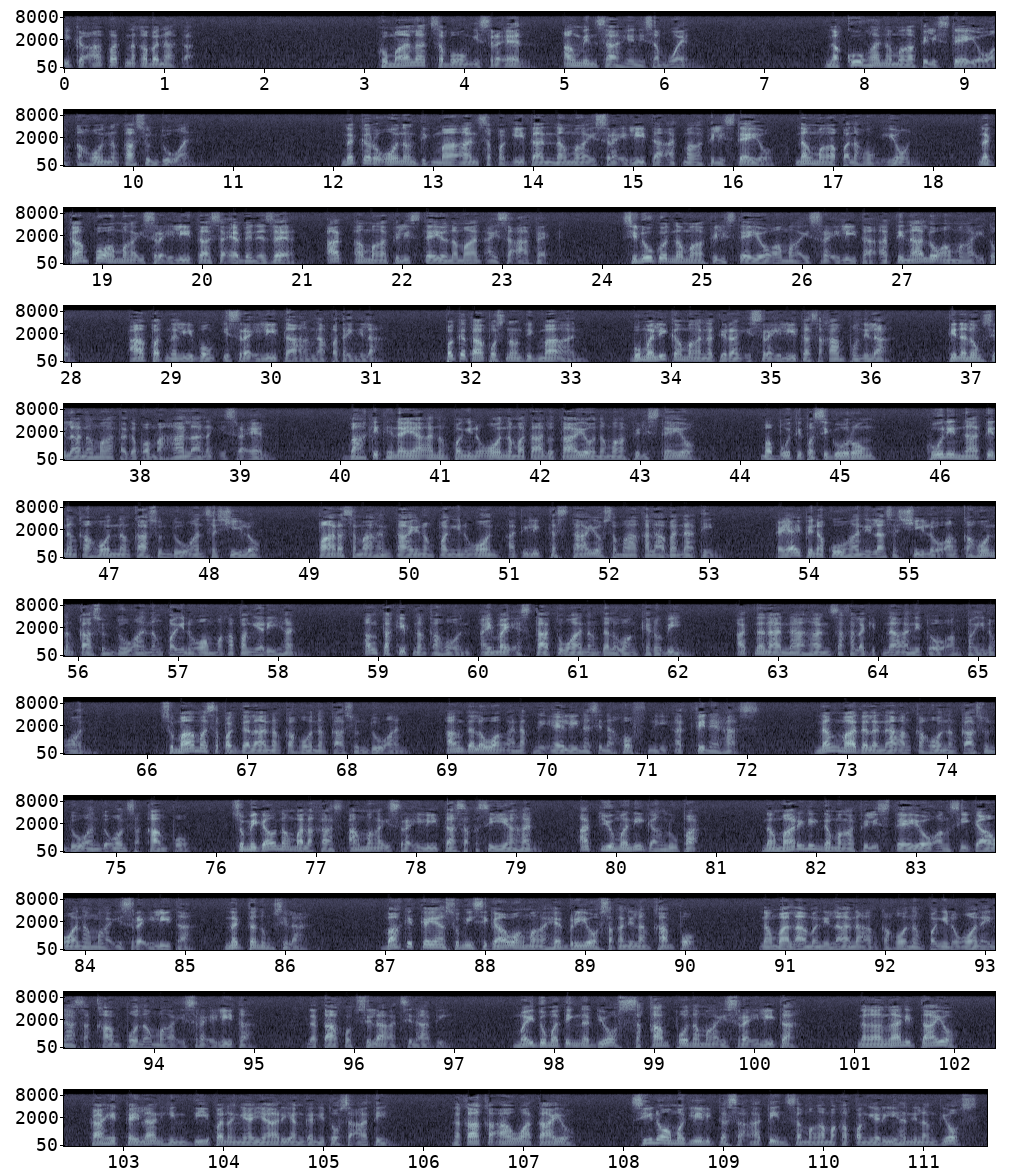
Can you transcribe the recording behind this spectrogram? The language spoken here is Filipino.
Ikaapat na kabanata Kumalat sa buong Israel ang mensahe ni Samuel. Nakuha ng mga Filisteo ang kahon ng kasunduan. Nagkaroon ng digmaan sa pagitan ng mga Israelita at mga Filisteo ng mga panahong iyon. Nagkampo ang mga Israelita sa Ebenezer at ang mga Filisteo naman ay sa Afek. Sinugod ng mga Filisteo ang mga Israelita at tinalo ang mga ito. Apat na libong Israelita ang napatay nila. Pagkatapos ng digmaan, bumalik ang mga natirang Israelita sa kampo nila. Tinanong sila ng mga tagapamahala ng Israel, Bakit hinayaan ng Panginoon na matalo tayo ng mga Filisteo? Mabuti pa sigurong kunin natin ang kahon ng kasunduan sa Shilo para samahan tayo ng Panginoon at iligtas tayo sa mga kalaban natin. Kaya ipinakuha nila sa Shilo ang kahon ng kasunduan ng Panginoong makapangyarihan. Ang takip ng kahon ay may estatwa ng dalawang kerubin at nananahan sa kalagitnaan nito ang Panginoon. Sumama sa pagdala ng kahon ng kasunduan ang dalawang anak ni Eli na sina Hofni at Finehas. Nang madala na ang kahon ng kasunduan doon sa kampo, sumigaw ng malakas ang mga Israelita sa kasiyahan at yumanig ang lupa. Nang marinig ng mga Filisteo ang sigawan ng mga Israelita, nagtanong sila, bakit kaya sumisigaw ang mga Hebreo sa kanilang kampo? Nang malaman nila na ang kahon ng Panginoon ay nasa kampo ng mga Israelita, natakot sila at sinabi, May dumating na Diyos sa kampo ng mga Israelita. Nanganganib tayo. Kahit kailan hindi pa nangyayari ang ganito sa atin. Nakakaawa tayo. Sino ang magliligtas sa atin sa mga makapangyarihan nilang Diyos?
